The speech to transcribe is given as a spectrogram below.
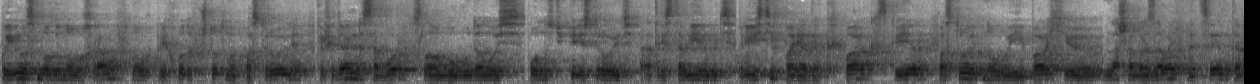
появилось много новых храмов, новых приходов, что-то мы построили. Кафедральный собор, слава богу, удалось полностью перестроить, отреставрировать, привести в порядок парк, сквер, построить новую епархию, наш образовательный центр,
